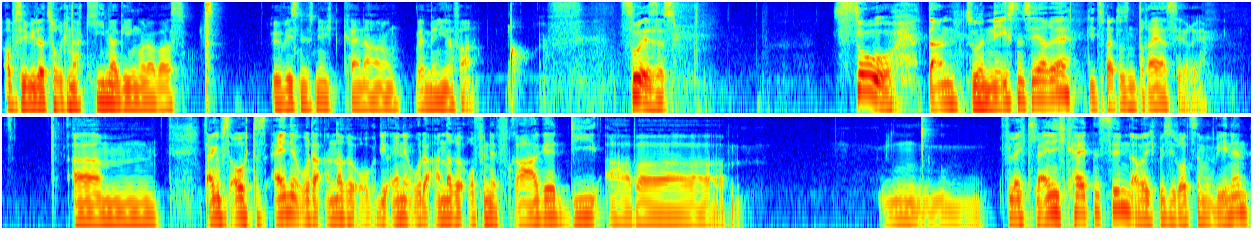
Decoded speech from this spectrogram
Ob sie wieder zurück nach China ging oder was, wir wissen es nicht, keine Ahnung, werden wir nie erfahren. So ist es. So, dann zur nächsten Serie, die 2003er Serie. Ähm, da gibt es auch das eine oder andere, die eine oder andere offene Frage, die aber vielleicht Kleinigkeiten sind, aber ich will sie trotzdem erwähnen.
